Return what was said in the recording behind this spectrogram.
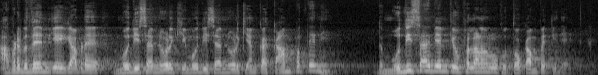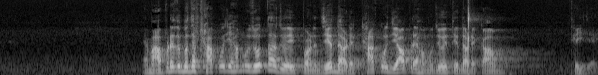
આપણે બધા એમ કે આપણે મોદી સાહેબને ઓળખી મોદી સાહેબને ઓળખી એમ કાંઈ કામ પતે નહીં. તો મોદી સાહેબ એમ કેવું ફલાણા ઓળખું, તો કામ પતી જાય. એમાં આપણે તો બધા ઠાકોરજી સામું જોતા જ હોય, પણ જે દાડે ઠાકોરજી આપણે સામું જોઈએ તે દાડે કામ થઈ જાય.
